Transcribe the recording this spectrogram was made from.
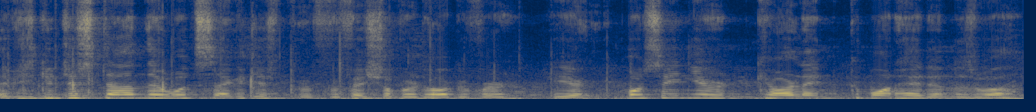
If you could just stand there one second, just for for official photographer. Here, Monsignor and Caroline, come on head in as well.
